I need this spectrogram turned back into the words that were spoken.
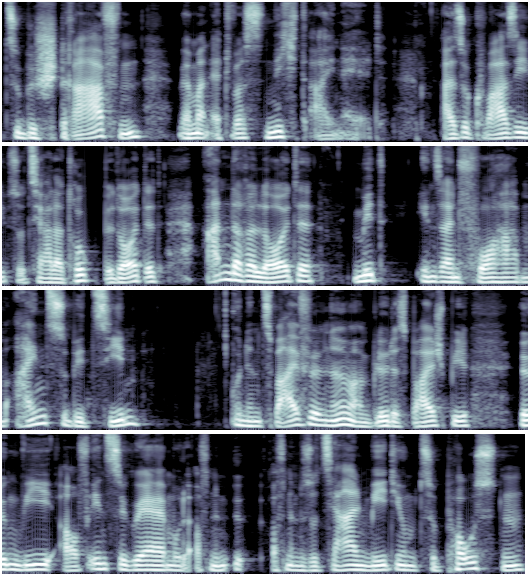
zu bestrafen, wenn man etwas nicht einhält. Also quasi sozialer Druck bedeutet, andere Leute mit in sein Vorhaben einzubeziehen und im Zweifel, ne, mal ein blödes Beispiel, irgendwie auf Instagram oder auf einem, auf einem sozialen Medium zu posten,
